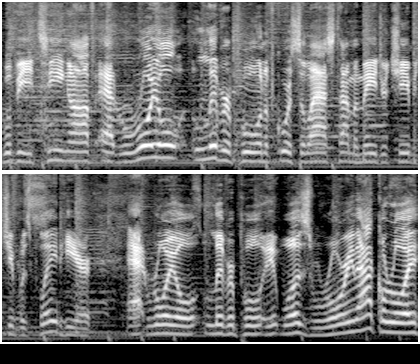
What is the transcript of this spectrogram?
will be teeing off at Royal Liverpool. And of course, the last time a major championship was played here at Royal Liverpool, it was Rory McIlroy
